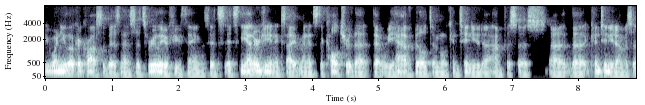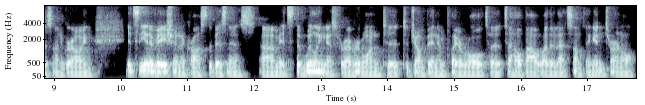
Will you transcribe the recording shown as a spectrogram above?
when you look across the business, it's really a few things. It's it's the energy and excitement. It's the culture that that we have built and will continue to emphasis uh, the continued emphasis on growing. It's the innovation across the business. Um, it's the willingness for everyone to to jump in and play a role to to help out, whether that's something internal,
